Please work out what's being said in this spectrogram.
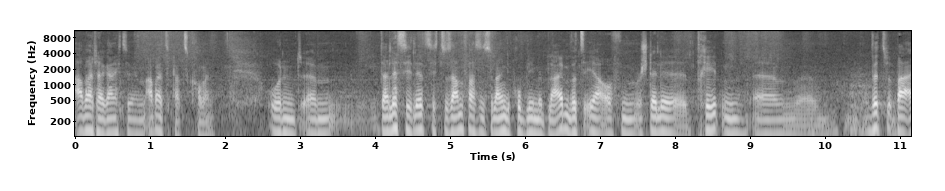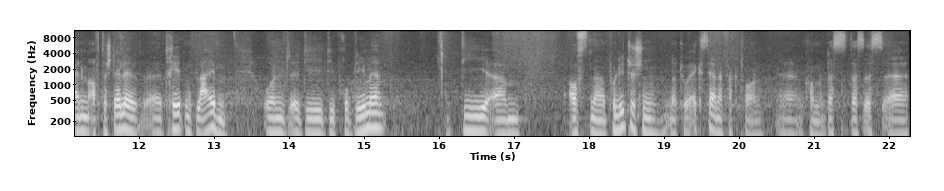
Arbeiter gar nicht zu ihrem Arbeitsplatz kommen. Und ähm, da lässt sich letztlich zusammenfassen, solange die Probleme bleiben, wird es eher auf eine Stelle treten, ähm, wird es bei einem auf der Stelle äh, treten bleiben. Und äh, die, die Probleme, die ähm, aus einer politischen Natur, externe Faktoren äh, kommen, das, das ist äh,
